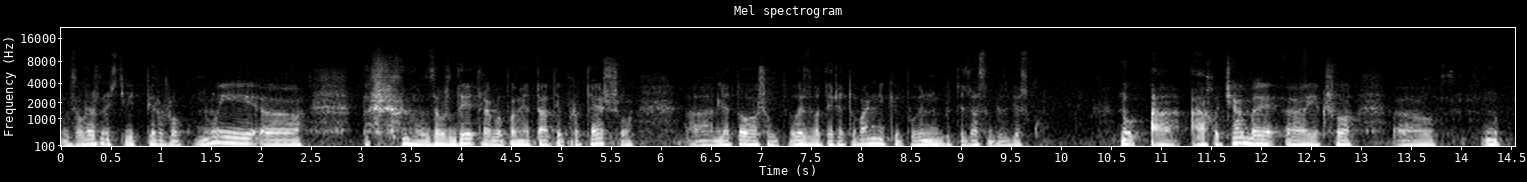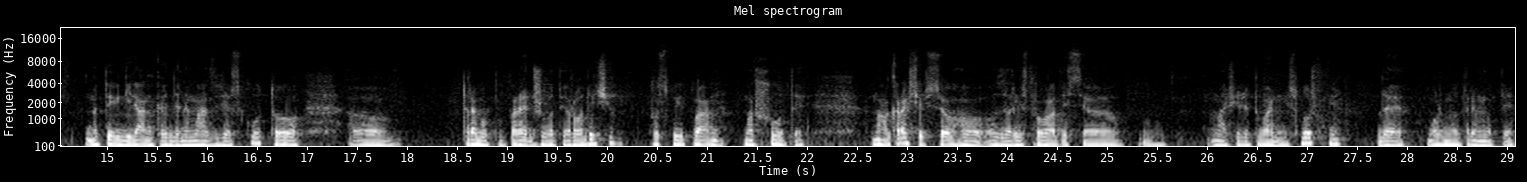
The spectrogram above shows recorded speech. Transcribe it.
в залежності від пір року. Ну і е, завжди треба пам'ятати про те, що е, для того, щоб визвати рятувальників, повинні бути засоби зв'язку. Ну, а, а хоча б, якщо ну, на тих ділянках, де немає зв'язку, то треба попереджувати родичів про свої плани, маршрути. Ну а краще всього зареєструватися в нашій рятувальній службі, де можна отримати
